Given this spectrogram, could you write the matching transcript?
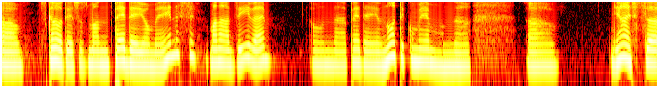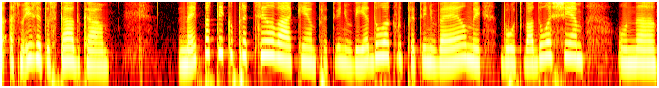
Uh, skatoties uz manu pēdējo mēnesi, manā dzīvē, un uh, pēdējiem notikumiem, un uh, jā, es uh, esmu izjutusi tādu kā nepatiku pret cilvēkiem, pret viņu viedokli, pret viņu vēlmi būt vadošiem, un uh,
